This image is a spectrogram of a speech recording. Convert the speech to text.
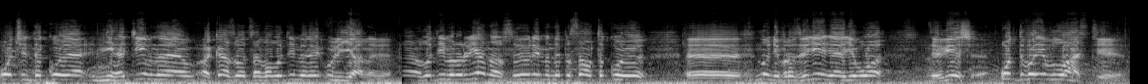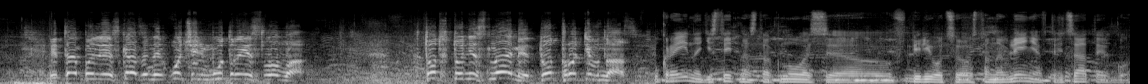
очень такое негативное оказывается о Владимире Ульянове. Э, Владимир Ульянов в свое время написал такую, э, ну не произведение, а его вещь «От двоевластия». И там были сказаны очень мудрые слова. Тот, кто не с нами, тот против нас. Украина действительно столкнулась э, в период своего становления в 30-е годы,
